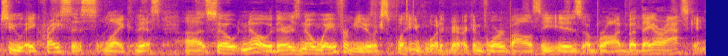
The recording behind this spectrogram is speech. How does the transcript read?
to a crisis like this. Uh, so, no, there is no way for me to explain what American foreign policy is abroad, but they are asking.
